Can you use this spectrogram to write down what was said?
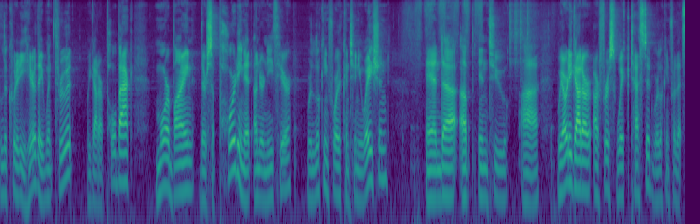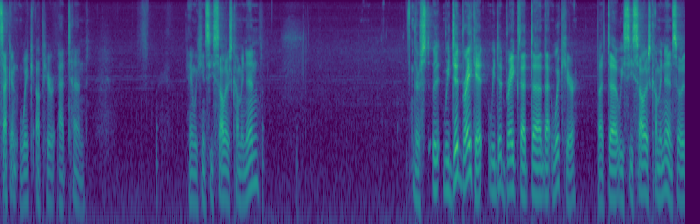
liquidity here. They went through it. We got our pullback, more buying. They're supporting it underneath here. We're looking for the continuation and uh, up into, uh, we already got our, our first wick tested. We're looking for that second wick up here at 10. And we can see sellers coming in there's we did break it we did break that uh, that wick here but uh, we see sellers coming in so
